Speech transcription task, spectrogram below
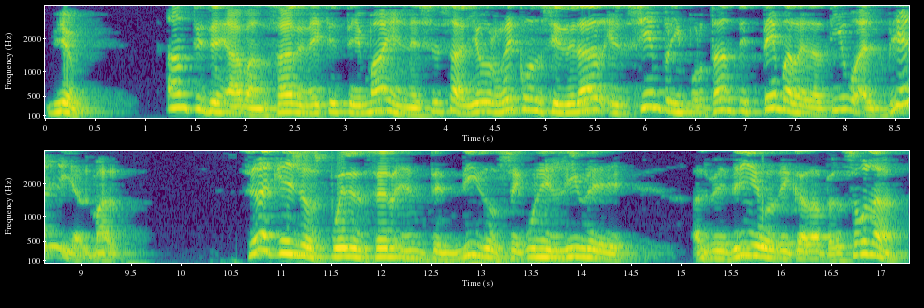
Bien, antes de avanzar en este tema es necesario reconsiderar el siempre importante tema relativo al bien y al mal. ¿Será que ellos pueden ser entendidos según el libre albedrío de cada persona?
